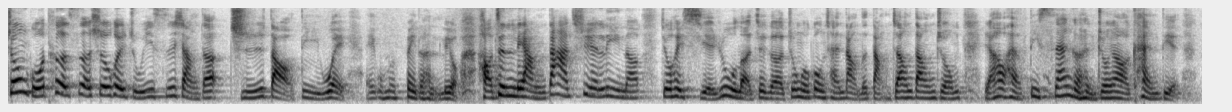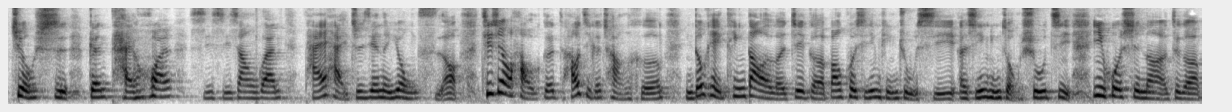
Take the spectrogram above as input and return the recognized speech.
中国特色社会主义思想的指导地位。哎，我们背得很溜。好，这两大确立呢，就会写入了这个中国共产党的党章当中。然后还有第三个很重要的看点，就是跟台湾息息相关，台海之间的用词哦。其实有好个好几个场合，你都可以听到了这个，包括习近平主席、呃，习近平总书书记，亦或是呢，这个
